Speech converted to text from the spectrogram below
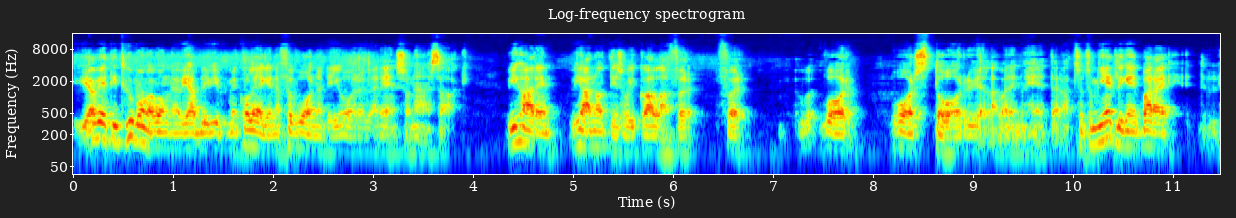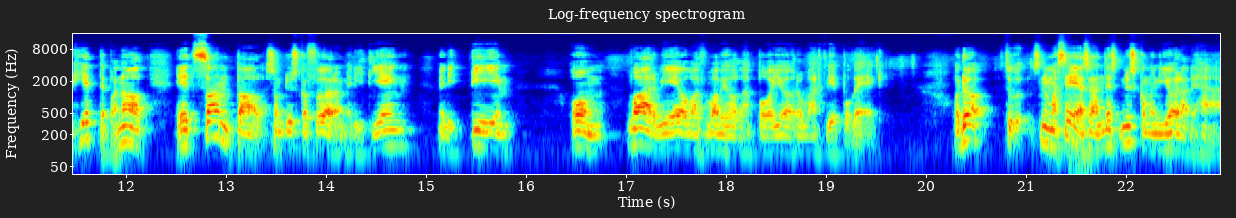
jag, vet inte hur många gånger vi har blivit med kollegorna förvånade i år över en sån här sak. Vi har, en, vi har något som vi kallar för, för vår vår story eller vad det nu heter. Alltså, som egentligen bara är jättebanalt. Det är ett samtal som du ska föra med ditt gäng, med ditt team, om var vi är och vad vi håller på att göra och vart vi är på väg. Och då, så, när man säger så här, nu ska man göra det här.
